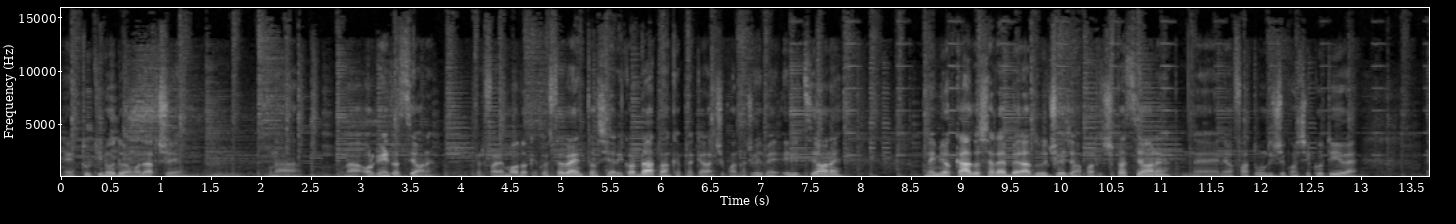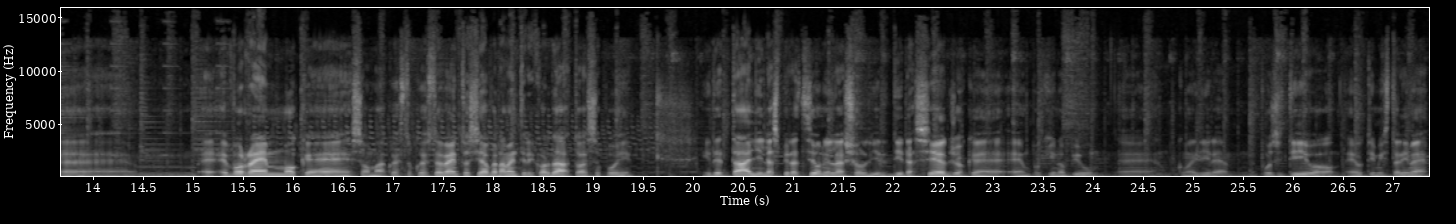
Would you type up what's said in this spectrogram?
eh, tutti noi dobbiamo darci mm, una, una, organizzazione per fare in modo che questo evento sia ricordato, anche perché è la 55 edizione. Nel mio caso sarebbe la dodicesima partecipazione, ne ho fatto 11 consecutive. Eh, e, e vorremmo che insomma, questo, questo, evento sia veramente ricordato. Adesso poi i dettagli, le aspirazioni lascio dire a Sergio che è un pochino più eh, dire, positivo e ottimista di me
